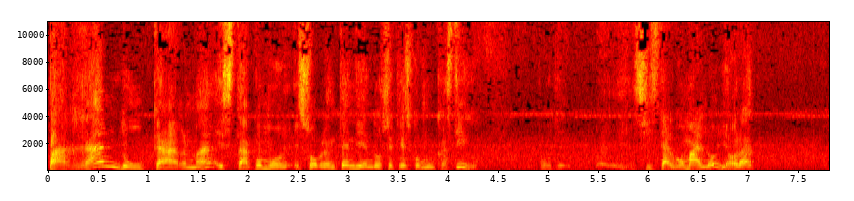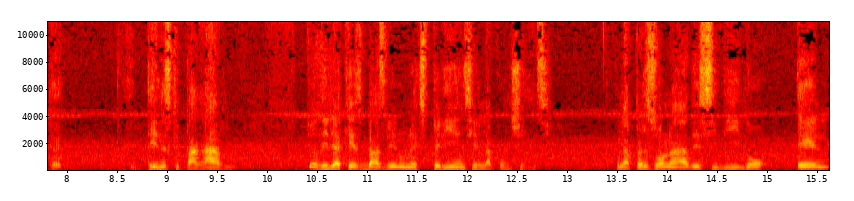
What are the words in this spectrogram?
pagando un karma, está como sobreentendiéndose que es como un castigo. Porque eh, hiciste algo malo y ahora tienes que pagarlo. Yo diría que es más bien una experiencia en la conciencia. La persona ha decidido, él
